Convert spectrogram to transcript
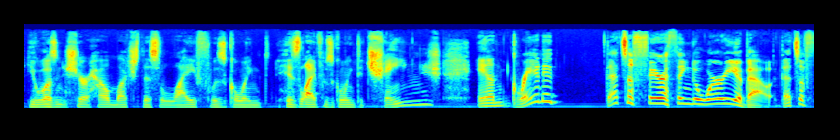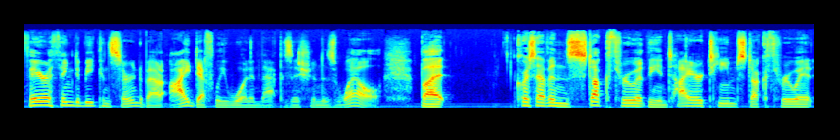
He wasn't sure how much this life was going his life was going to change. And granted, that's a fair thing to worry about. That's a fair thing to be concerned about. I definitely would in that position as well. But Chris Evans stuck through it. The entire team stuck through it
